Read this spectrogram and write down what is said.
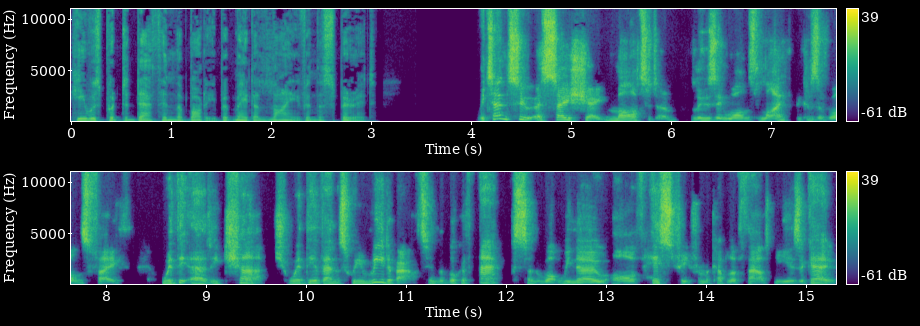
He was put to death in the body, but made alive in the spirit. We tend to associate martyrdom, losing one's life because of one's faith, with the early church, with the events we read about in the book of Acts and what we know of history from a couple of thousand years ago.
